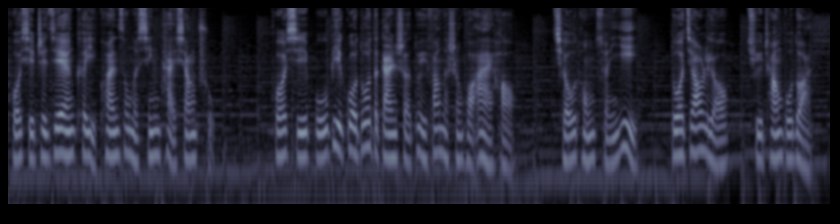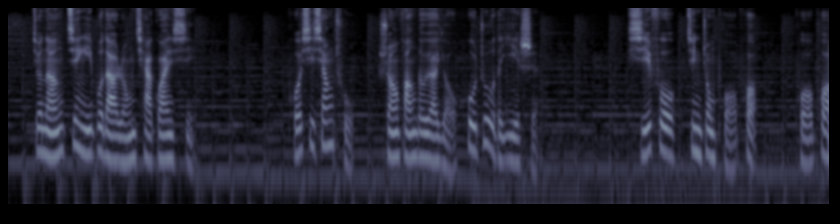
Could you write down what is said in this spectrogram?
婆媳之间可以宽松的心态相处，婆媳不必过多的干涉对方的生活爱好，求同存异，多交流，取长补短，就能进一步的融洽关系。婆媳相处，双方都要有互助的意识，媳妇敬重婆婆，婆婆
